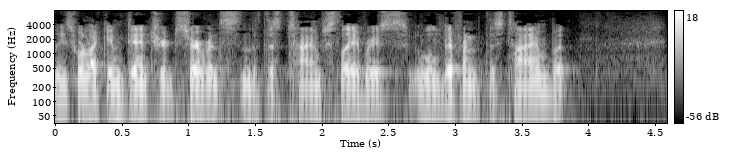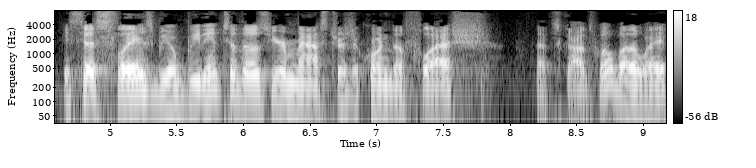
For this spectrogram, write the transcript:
These were like indentured servants, and at this time, slavery is a little different at this time. But he says, Slaves, be obedient to those of your masters according to the flesh. That's God's will, by the way,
